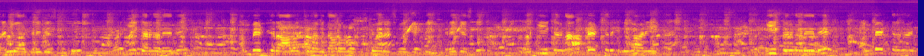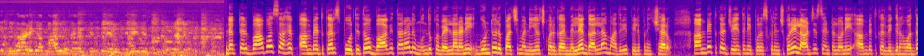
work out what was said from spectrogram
ధన్యవాదాలు తెలియజేసుకుంటూ వర్గీకరణ అనేది అంబేద్కర్ ఆలోచన విధానంలో ముఖ్యమైన విషయం అని చెప్పి తెలియజేస్తూ వర్గీకరణ అంబేద్కర్కి నివాళి. వర్గీకరణ అనేది అంబేద్కర్ గారికి నివాళిగా భావించాలని చెప్పి నేను తెలియజేస్తున్నాను ధన్యవాదాలు. డాక్టర్ బాబాసాహెబ్ అంబేద్కర్ స్ఫూర్తితో భావితరాలు ముందుకు వెళ్ళాలని గుంటూరు పశ్చిమ నియోజకవర్గ ఎమ్మెల్యే గల్లా మాధవి పిలుపునిచ్చారు. అంబేద్కర్ జయంతిని పురస్కరించుకుని లార్జీ నగరంలోని అంబేద్కర్ విగ్రహం వద్ద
